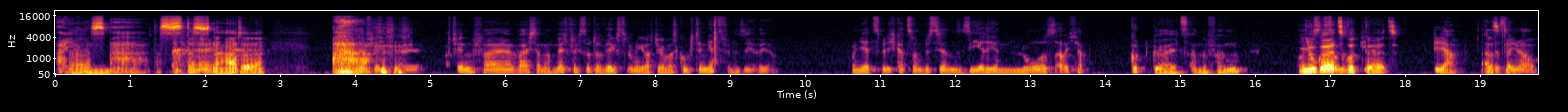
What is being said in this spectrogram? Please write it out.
Ah, ja, das, Ähm. ah, das, das ist eine harte. Also Ah! auf, jeden Fall, auf jeden Fall war ich dann auf Netflix unterwegs und hab mir gedacht, ja, was gucke ich denn jetzt für eine Serie? Und jetzt bin ich gerade so ein bisschen serienlos, aber ich habe Good Girls angefangen. Und New so Girls, eine Good Girls. Ja, Alles das klar. denke ich mir auch.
